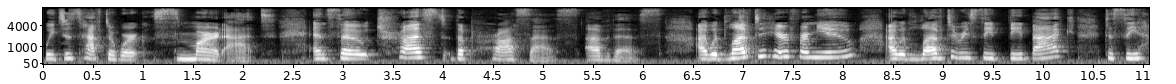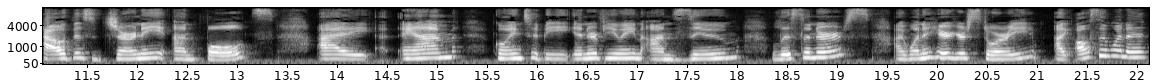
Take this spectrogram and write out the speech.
We just have to work smart at. And so trust the process of this. I would love to hear from you. I would love to receive feedback to see how this journey unfolds. I am going to be interviewing on Zoom listeners. I want to hear your story. I also want to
